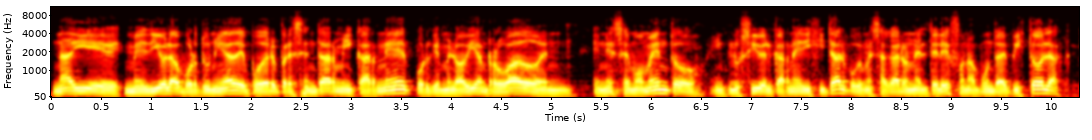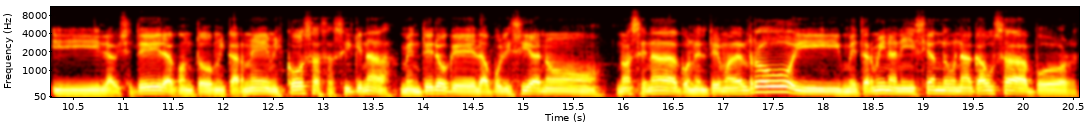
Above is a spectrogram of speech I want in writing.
Nadie me dio la oportunidad de poder presentar mi carnet porque me lo habían robado en, en ese momento, inclusive el carnet digital, porque me sacaron el teléfono a punta de pistola y la billetera con todo mi carnet, mis cosas, así que nada, me entero que la policía no, no hace nada con el tema del robo y me terminan iniciando una causa por,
